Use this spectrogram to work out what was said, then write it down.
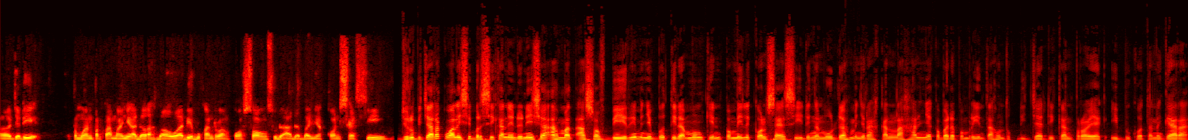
uh, jadi temuan pertamanya adalah bahwa dia bukan ruang kosong, sudah ada banyak konsesi. Juru bicara Koalisi Bersihkan Indonesia Ahmad Asof Biri menyebut tidak mungkin pemilik konsesi dengan mudah menyerahkan lahannya kepada pemerintah untuk dijadikan proyek ibu kota negara.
